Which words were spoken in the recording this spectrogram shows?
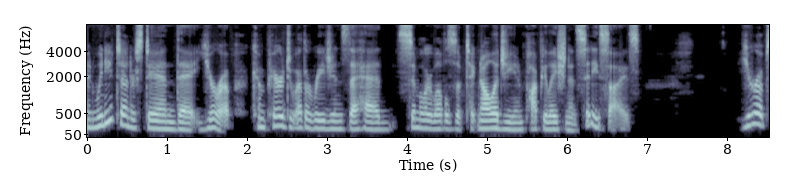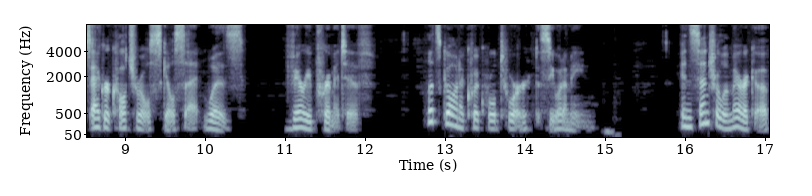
And we need to understand that Europe, compared to other regions that had similar levels of technology and population and city size, Europe's agricultural skill set was very primitive. Let's go on a quick world tour to see what I mean. In Central America,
